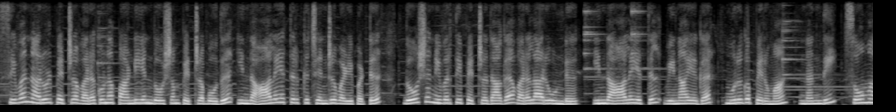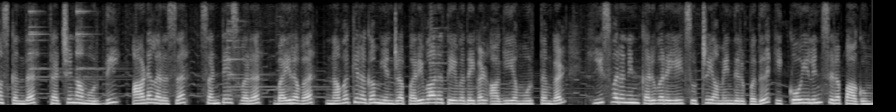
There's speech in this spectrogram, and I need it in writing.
சிவன் அருள் பெற்ற வரகுண பாண்டியன் தோஷம் பெற்றபோது இந்த ஆலயத்திற்கு சென்று வழிபட்டு தோஷ நிவர்த்தி பெற்றதாக வரலாறு உண்டு. இந்த ஆலயத்தில் விநாயகர் முருகப்பெருமான் நந்தி சோமாஸ்கந்தர் தட்சிணாமூர்த்தி ஆடலரசர் சண்டேஸ்வரர் பைரவர் நவக்கிரகம் என்ற பரிவார தேவதைகள் ஆகிய மூர்த்தங்கள் ஈஸ்வரனின் கருவறையை சுற்றி அமைந்திருப்பது இக்கோயிலின் சிறப்பாகும்.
